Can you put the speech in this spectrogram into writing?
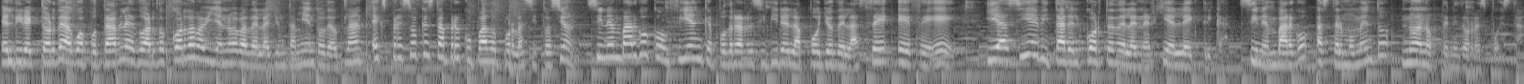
El director de agua potable, Eduardo Córdoba Villanueva del Ayuntamiento de Autlán, expresó que está preocupado por la situación. Sin embargo, confía en que podrá recibir el apoyo de la CFE y así evitar el corte de la energía eléctrica. Sin embargo, hasta el momento no han obtenido respuesta.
